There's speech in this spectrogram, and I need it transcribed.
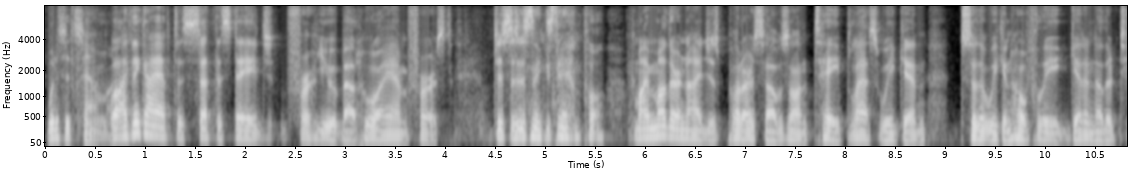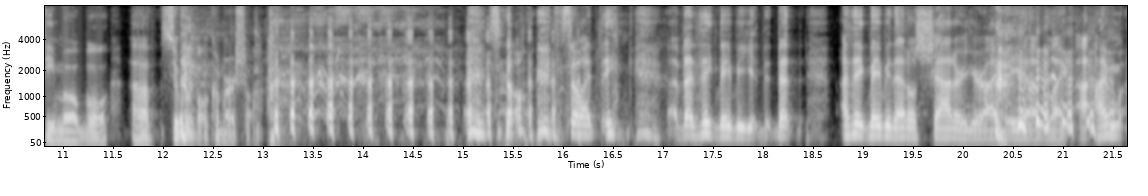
What does it sound like? Well, I think I have to set the stage for you about who I am first. Just as an example, my mother and I just put ourselves on tape last weekend so that we can hopefully get another T-Mobile uh, Super Bowl commercial. so, so I think, I think maybe that, I think maybe that'll shatter your idea of like I, I'm.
